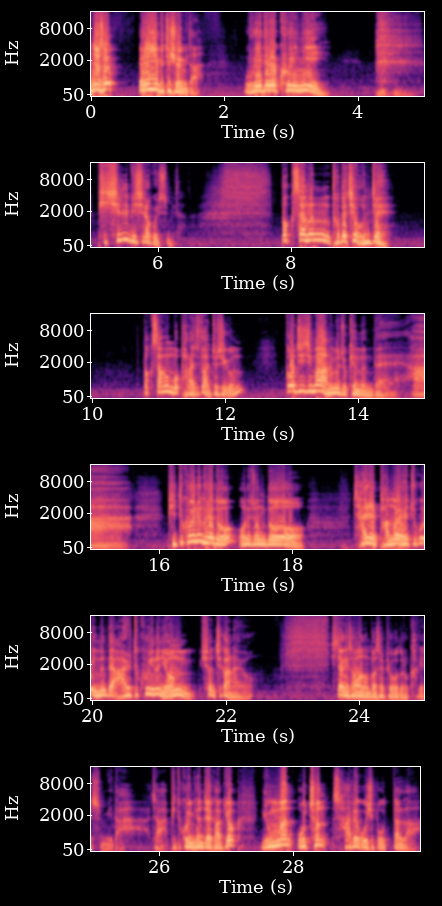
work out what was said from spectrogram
안녕하세요. LA 비트쇼입니다. 우리들의 코인이 하, 비실비실하고 있습니다. 떡상은 도대체 언제? 떡상은 뭐 바라지도 않죠, 지금? 꺼지지만 않으면 좋겠는데, 아, 비트코인은 그래도 어느 정도 잘 방어해주고 있는데 알트코인은 영 시원치가 않아요. 시장의 상황 한번 살펴보도록 하겠습니다. 자, 비트코인 현재 가격 65,455달러.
